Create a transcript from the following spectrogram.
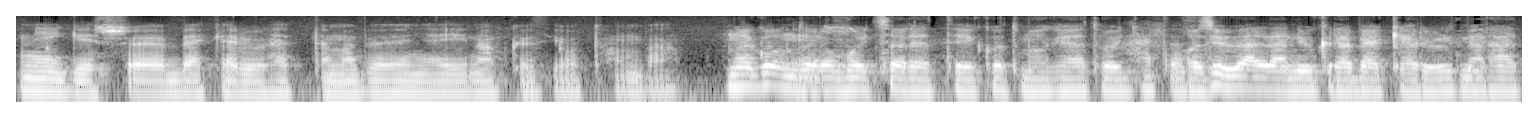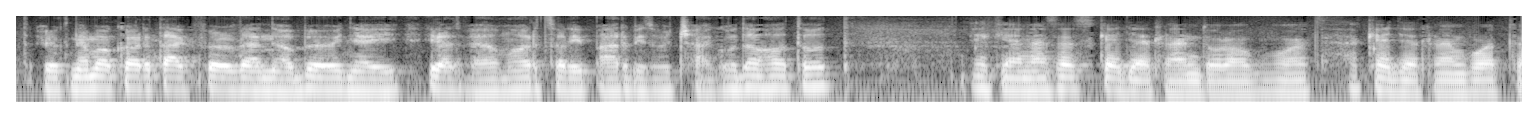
mégis bekerülhettem a Böhönyei napközi otthonba. Na gondolom, És- hogy szerették ott magát, hogy Hát ez- az ő ellenükre bekerült, mert hát ők nem akarták fölvenni a böhönyei, illetve a marcali párbizottság odahatott. Igen, ez, ez kegyetlen dolog volt. Kegyetlen volt,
